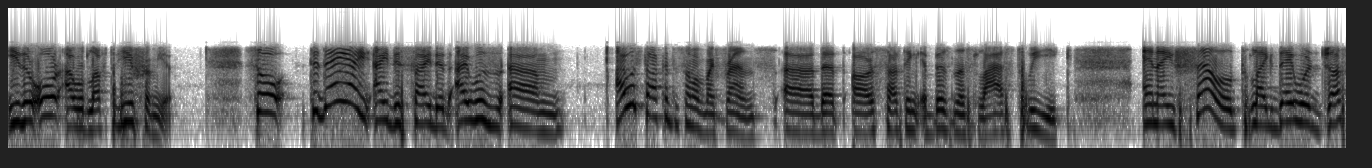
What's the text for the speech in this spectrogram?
Either or, I would love to hear from you. So today I, I decided I was um, I was talking to some of my friends uh, that are starting a business last week, and I felt like they were just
